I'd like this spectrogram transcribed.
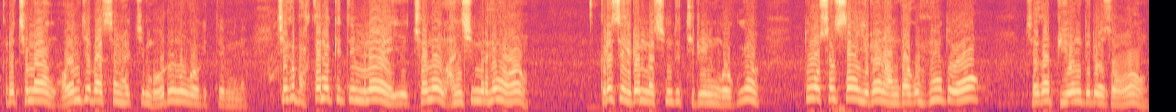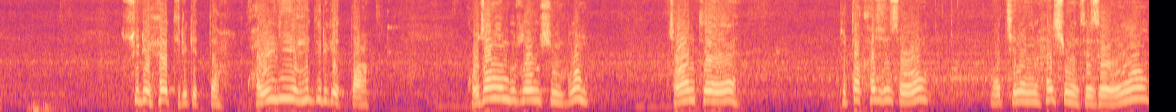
그렇지만 언제 발생할지 모르는 거기 때문에 제가 바꿔놨기 때문에 이- 저는 안심을 해요. 그래서 이런 말씀도 드리는 거고요. 또 설사 일어난다고 해도 제가 비용 들여서 수리해 드리겠다. 관리해 드리겠다. 고장이 무서우신 분 저한테 부탁하셔서 어, 진행을 하시면 되세요.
